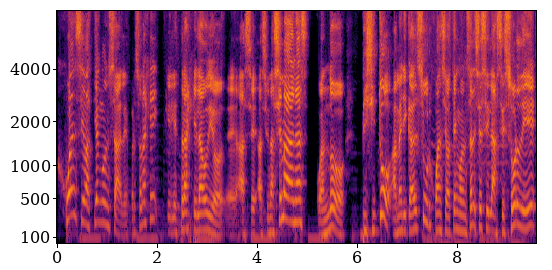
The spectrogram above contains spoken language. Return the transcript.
Juan Sebastián González, personaje que les traje el audio eh, hace, hace unas semanas, cuando visitó América del Sur. Juan Sebastián González es el asesor de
